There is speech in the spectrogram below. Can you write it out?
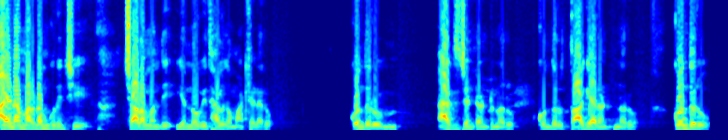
ఆయన మరణం గురించి చాలామంది ఎన్నో విధాలుగా మాట్లాడారు. కొందరు యాక్సిడెంట్ అంటున్నారు కొందరు తాగారంటున్నారు కొందరు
